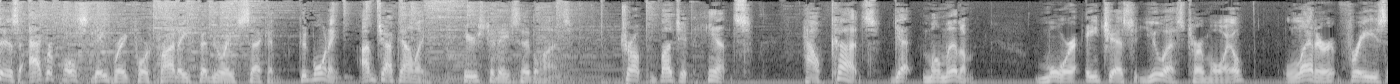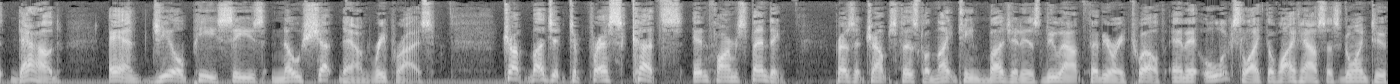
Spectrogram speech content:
is AgriPulse Daybreak for Friday, February 2nd. Good morning. I'm Jeff Daly. Here's today's headlines. Trump budget hints. How cuts get momentum. More HSUS turmoil. Letter frees Doud. And GOP sees no shutdown reprise. Trump budget to press cuts in farm spending. President Trump's fiscal 19 budget is due out February 12th, and it looks like the White House is going to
